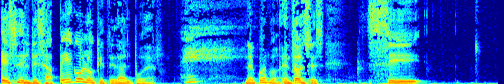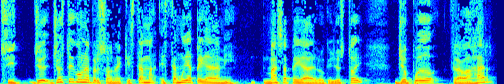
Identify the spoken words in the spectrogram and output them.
es el desapego lo que te da el poder. ¿De acuerdo? Entonces, si, si yo, yo estoy con una persona que está, está muy apegada a mí, más apegada de lo que yo estoy, yo puedo trabajar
